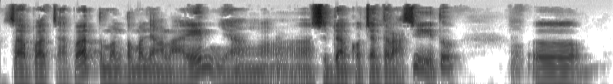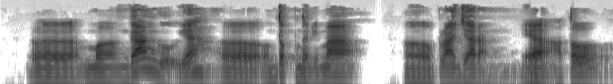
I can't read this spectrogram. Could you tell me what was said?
sahabat-sahabat teman-teman yang lain yang sedang konsentrasi itu uh, uh, mengganggu ya uh, untuk menerima uh, pelajaran ya atau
